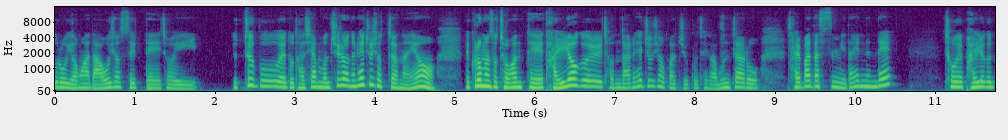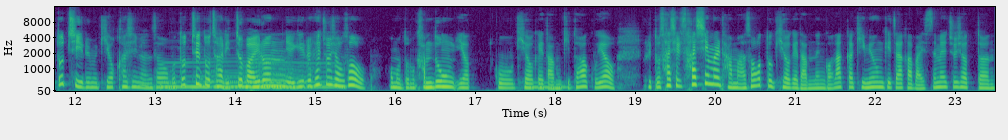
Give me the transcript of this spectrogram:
으로 영화 나오셨을 때 저희 유튜브에도 다시 한번 출연을 해주셨잖아요. 네, 그러면서 저한테 달력을 전달을 해주셔가지고 제가 문자로 잘 받았습니다 했는데 저의 반려견 또치 이름을 기억하시면서 뭐 또치도 잘 있죠 막 이런 얘기를 해주셔서 어머 너무 감동이었 고 기억에 음. 남기도 하고요. 그리고 또 사실 사심을 담아서 또 기억에 남는 건 아까 김효은 기자가 말씀해 주셨던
